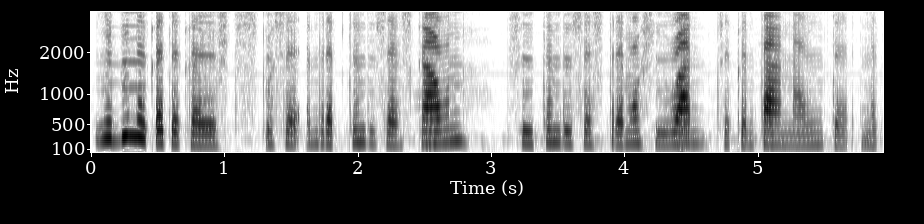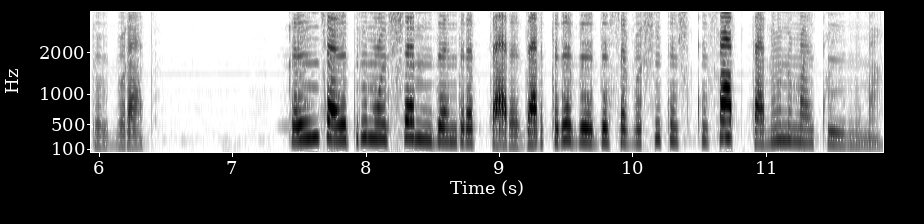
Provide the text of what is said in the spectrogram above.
E bine că te căiești," spuse, îndreptându-se în scaun și uitându-se spre moșii Ioan ce cânta înainte, netulburat. Căința e primul semn de îndreptare, dar trebuie desăvârșită și cu fapta, nu numai cu inima.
